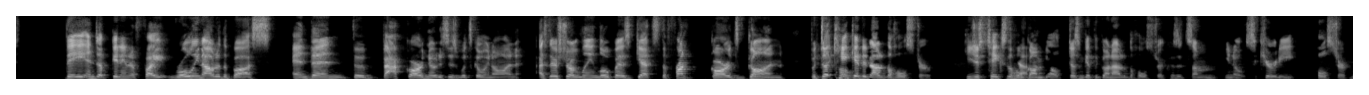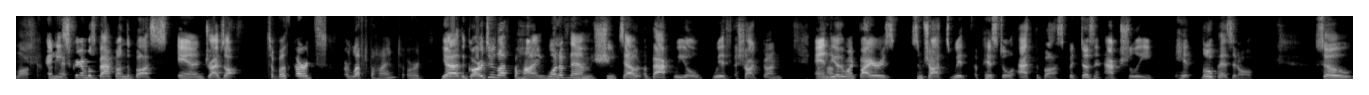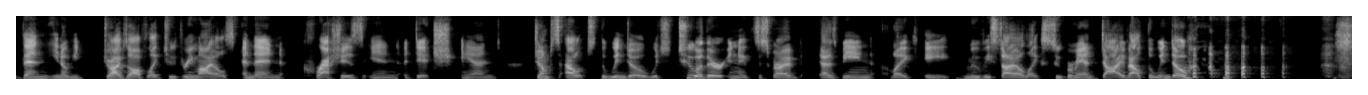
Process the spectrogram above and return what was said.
they end up getting in a fight rolling out of the bus and then the back guard notices what's going on. As they're struggling, Lopez gets the front guard's gun but can't Oh. get it out of the holster. He just takes the whole Yeah. gun belt, doesn't get the gun out of the holster because it's some, you know, security holster. lock. And okay. he scrambles back on the bus and drives off. so both guards are left behind, or Yeah, the guards are left behind. One of them shoots out a back wheel with a shotgun, and the Uh-huh. other one fires some shots with a pistol at the bus, but doesn't actually hit Lopez at all. So then, you know, he drives off like two, three miles and then crashes in a ditch and jumps out the window, which two other inmates described as being like a movie style, like Superman dive out the window.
